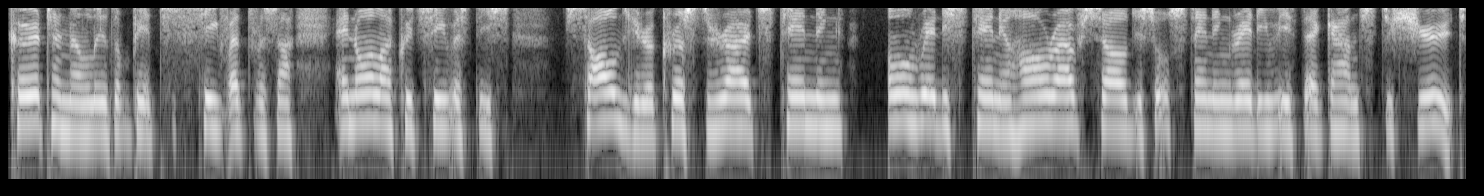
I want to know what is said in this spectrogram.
curtain a little bit to see what was on, and all I could see was this soldier across the road standing. Already standing, a whole row of soldiers all standing ready with their guns to shoot.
